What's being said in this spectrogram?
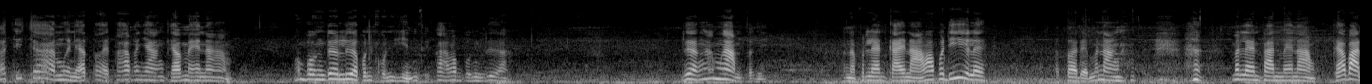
วัสดีจ้ามือเนี้ยต่อยพาพยางแถวแม่น้ำมาเบิ่งเรือเรือเป็นขนหินสิพามาเบิ่งเรือ เรืองามๆตัวนี้มันเป็นแลนกายหนามาพอดีเลยต่อยเดี๋ยวมานั่งมาแลนผ่านแม่น้ำแถวบ้าน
